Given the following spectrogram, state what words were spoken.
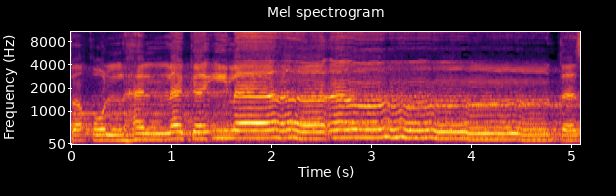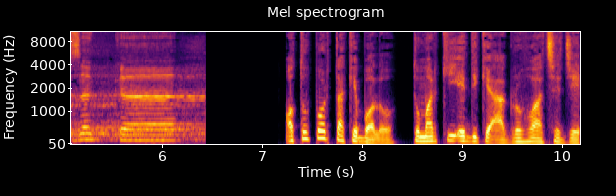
فقل هل لك إلى أن تزكى অতঃপর তাকে বলো তোমার কি এদিকে আগ্রহ আছে যে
